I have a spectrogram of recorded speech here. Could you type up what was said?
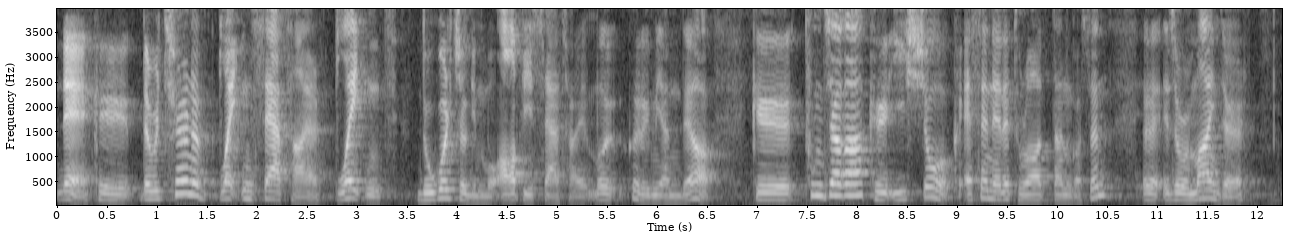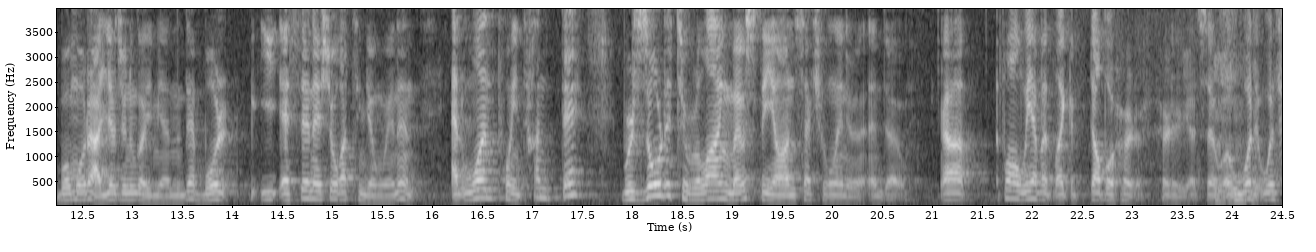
네, 그 the return of blatant satire, blatant 노골적인 뭐 obvious satire 뭐그 의미하는데요. 그 풍자가 그 이 쇼 그 SNL에 돌아왔다는 것은 uh, is a reminder 뭐뭐를 알려주는 걸 의미하는데 뭘 이 SNL 쇼 같은 경우에는 at one point 한때 resorted to relying mostly on sexual innuendo. Uh, Paul, we have a, like a double herder, herder here. So uh, what was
